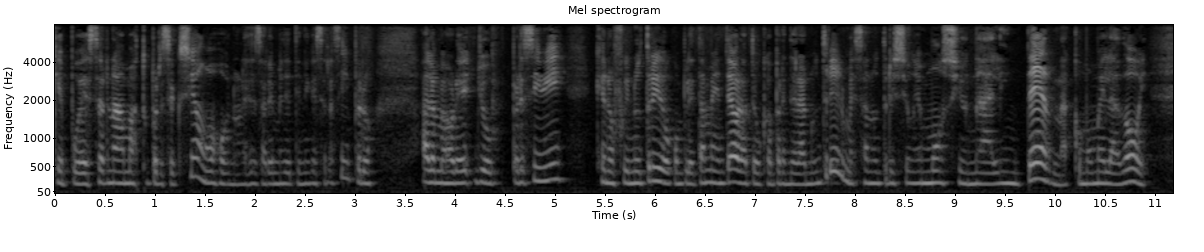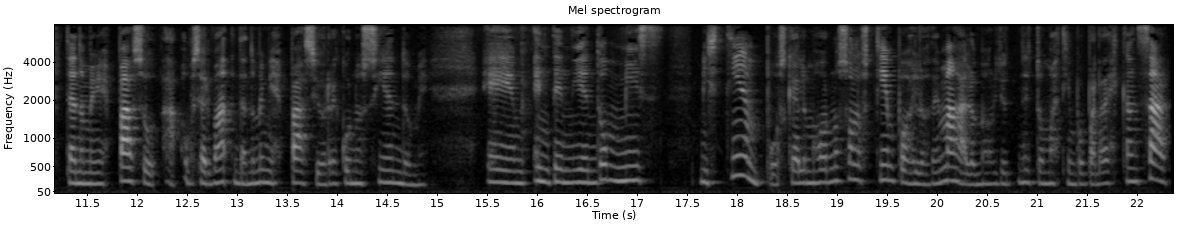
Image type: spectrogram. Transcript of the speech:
que puede ser nada más tu percepción, ojo, no necesariamente tiene que ser así, pero a lo mejor eh, yo percibí que no fui nutrido completamente, ahora tengo que aprender a nutrirme, esa nutrición emocional interna, cómo me la doy, dándome mi espacio, observando, dándome mi espacio, reconociéndome, em, entendiendo mis, mis tiempos, que a lo mejor no son los tiempos de los demás, a lo mejor yo necesito más tiempo para descansar,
